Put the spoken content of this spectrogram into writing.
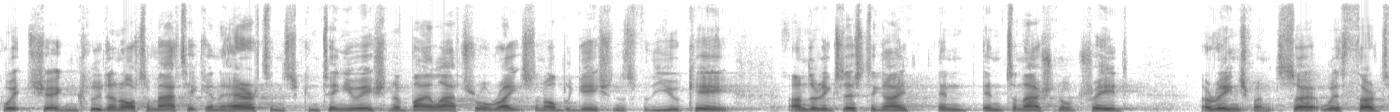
which include an automatic inheritance, continuation of bilateral rights and obligations for the UK under existing in international trade arrangements uh, with third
